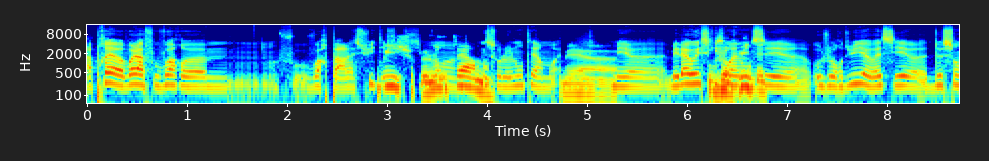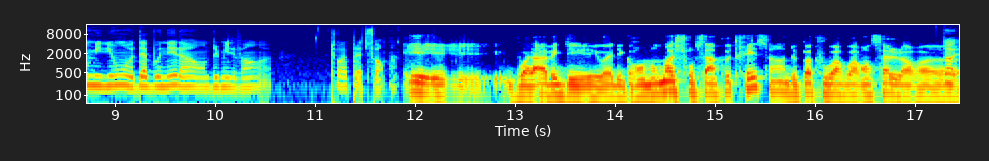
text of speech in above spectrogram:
Euh... Après, euh, voilà, faut voir, euh, faut voir par la suite. Oui, sur le long terme. sur le long terme, ouais. Mais, mais, mais, là, oui, ce qu'ils ont annoncé aujourd'hui, ouais, c'est 200 millions d'abonnés là en 2020 sur la plateforme. Et voilà, avec des, ouais, des grands noms. Moi, je trouve ça un peu triste hein, de ne pas pouvoir voir en salle leurs euh, ouais.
